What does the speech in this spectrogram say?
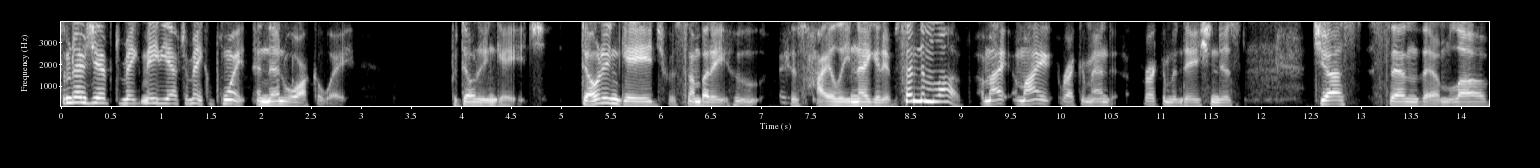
Sometimes you have to make maybe you have to make a point and then walk away. But don't engage. Don't engage with somebody who is highly negative. Send them love. My my recommend recommendation is just send them love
